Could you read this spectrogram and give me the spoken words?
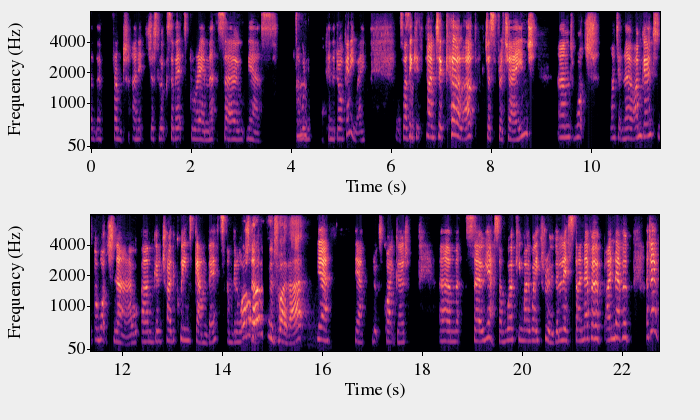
at the front, and it just looks a bit grim. So yes, I Mm. wouldn't walk in the dog anyway. So I think it's time to curl up just for a change and watch. I don't know. I'm going to watch now. I'm going to try the Queen's Gambit. I'm going to watch Oh, that. I was going to try that. Yeah, yeah, looks quite good. Um, so yes, I'm working my way through the list. I never, I never, I don't,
